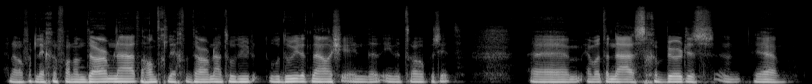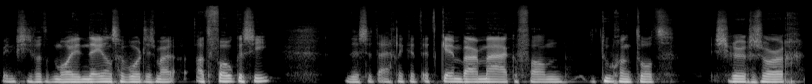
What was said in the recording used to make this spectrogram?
En over het leggen van een darmnaad, een handgelegde darmnaad. Hoe doe, je dat nou als je in de, in de tropen zit? Um, en wat daarnaast gebeurt is, uh, ja, ik weet niet precies wat het mooie Nederlandse woord is, maar advocacy. Dus het eigenlijk het, het kenbaar maken van de toegang tot chirurgische zorg.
